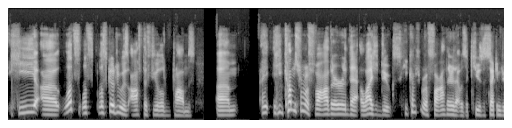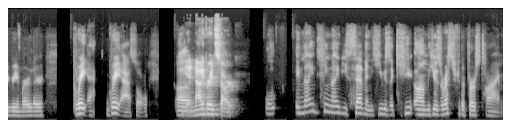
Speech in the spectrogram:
he uh, let's let's let's go to his off the field problems. Um, he, he comes from a father that Elijah Dukes. He comes from a father that was accused of second degree murder. Great, great asshole. Um, yeah, not a great start. Well, in 1997 he was acu- um he was arrested for the first time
